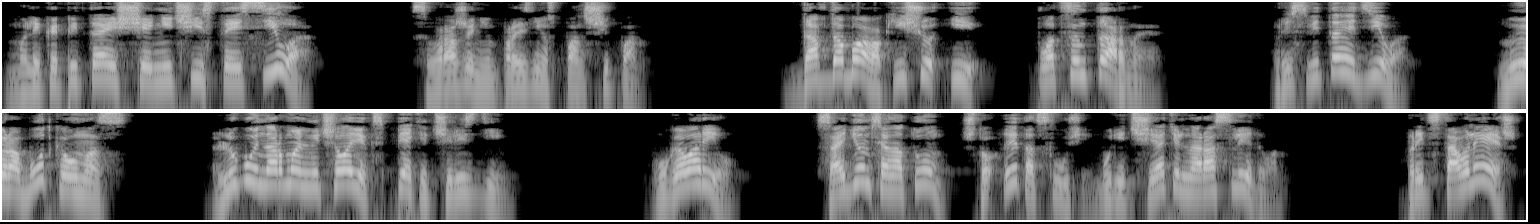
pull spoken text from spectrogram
Млекопитающая нечистая сила? с выражением произнес пан Щепан. Да вдобавок еще и плацентарная. Пресвятая дева. Ну и работка у нас. Любой нормальный человек спятит через день. Уговорил. Сойдемся на том, что этот случай будет тщательно расследован. Представляешь,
